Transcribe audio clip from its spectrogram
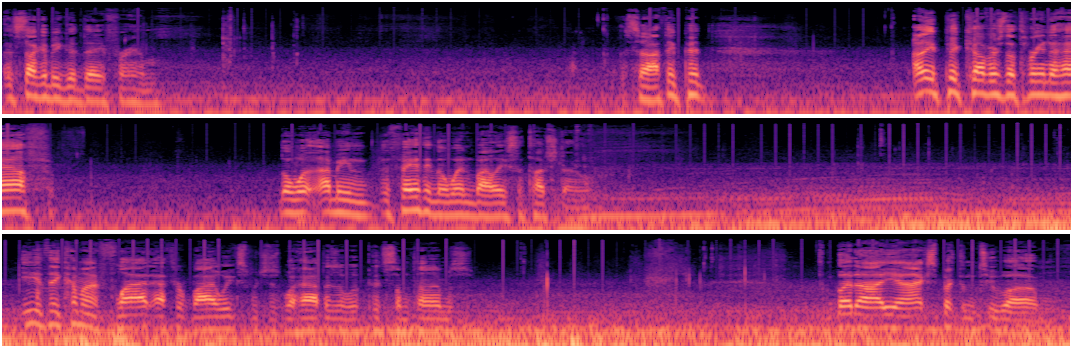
it's not going to be a good day for him. So I think Pitt. I think Pitt covers the three and a half. The I mean, if anything, they'll win by at least a touchdown. Even if they come out flat after bye weeks, which is what happens with Pitt sometimes. But uh, yeah, I expect them to um,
